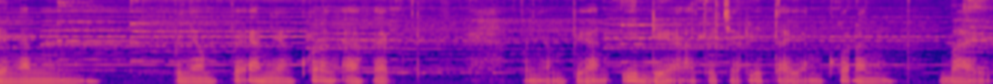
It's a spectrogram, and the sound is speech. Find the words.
dengan penyampaian yang kurang efektif, penyampaian ide atau cerita yang kurang baik.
